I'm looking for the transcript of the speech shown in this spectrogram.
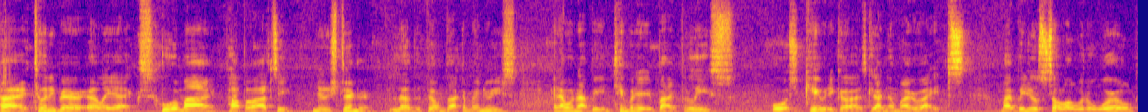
Hi, Tony Vera, LAX. Who am I? Paparazzi, news stringer, love the film documentaries, and I will not be intimidated by police or security guards because I know my rights. My videos sold all over the world,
